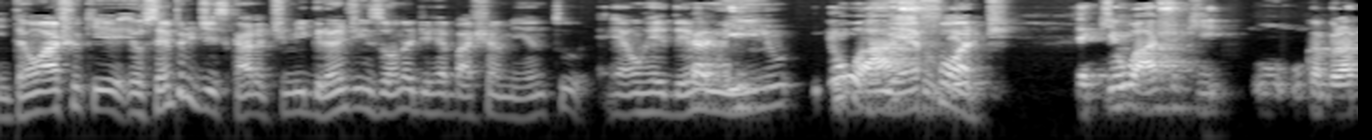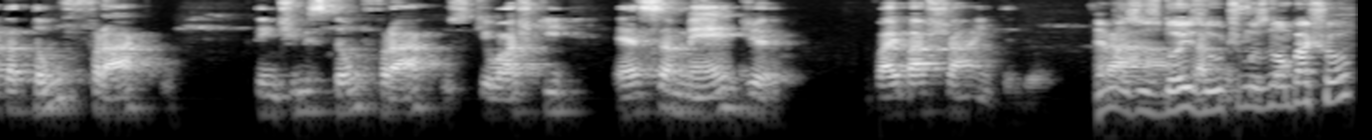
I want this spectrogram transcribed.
Então acho que eu sempre disse, cara, time grande em zona de rebaixamento é um redemoinho e, eu e acho, é forte. é que eu acho que o, o campeonato tá tão fraco, tem times tão fracos que eu acho que essa média vai baixar, entendeu? É, mas os dois últimos não baixou.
